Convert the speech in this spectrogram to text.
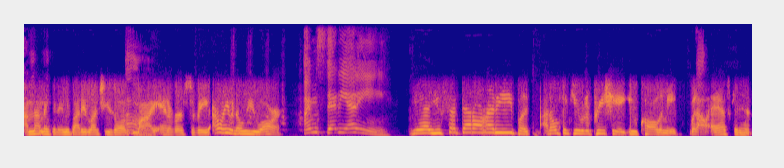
I'm not making anybody lunches on Oh. my anniversary. I don't even know who you are. I'm Steady Eddie. Yeah, you said that already, but I don't think he would appreciate you calling me without asking him.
